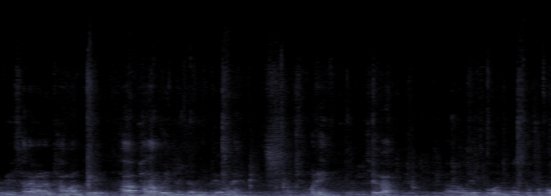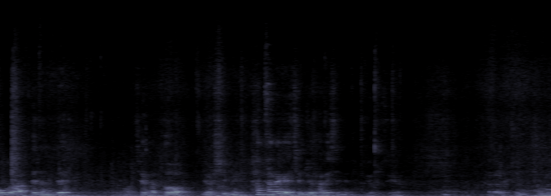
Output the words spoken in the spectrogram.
우리 사랑하는 당원들이 다 바라고 있는 점이기 때문에 어, 충분히 제가 어, 우리 보건군수 후보가 되는데 어, 제가 더 열심히 탄탄하게 준비를 하겠습니다. 하나 좀 질문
